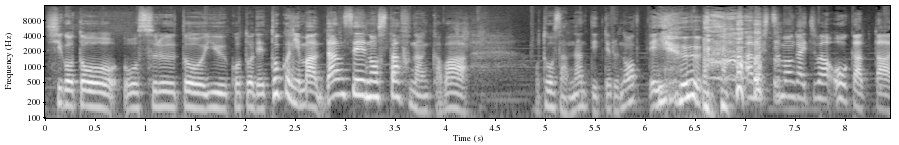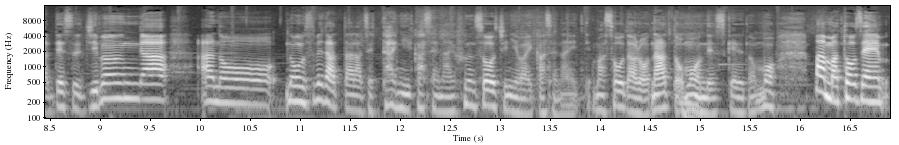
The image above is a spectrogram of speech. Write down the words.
仕事をするということで特にまあ男性のスタッフなんかはお父さんなんて言ってるの？っていう あの質問が一番多かったです。自分があのの娘だったら絶対に行かせない紛争地には行かせないってまあそうだろうなと思うんですけれども、うん、まあまあ当然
